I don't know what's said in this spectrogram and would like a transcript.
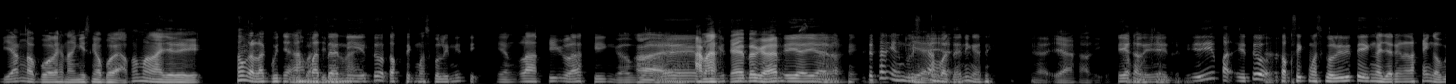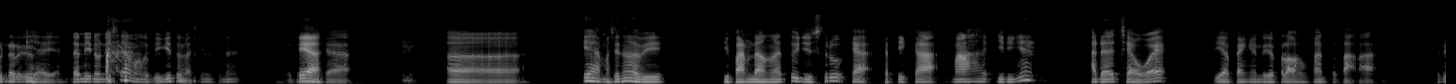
dia nggak boleh nangis, nggak boleh apa, malah jadi Tau nggak lagunya Berubah Ahmad Dhani itu toxic masculinity yang laki-laki nggak Ah, boleh iya. Anaknya nangis. itu kan? Iya iya Nah. anaknya. Itu kan yang nulisnya Iya, Ahmad iya. Dhani nggak sih? ya, ya kali. Iya kali ya itu. Ini Pak itu toxic masculinity ngajarin anaknya nggak bener itu. Iya iya. Dan di Indonesia emang lebih gitu gak sih maksudnya? Lebih Iya. kayak eh ya maksudnya lebih dipandangnya tuh justru kayak ketika malah jadinya ada cewek dia pengen diperlakukan setara. Tapi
